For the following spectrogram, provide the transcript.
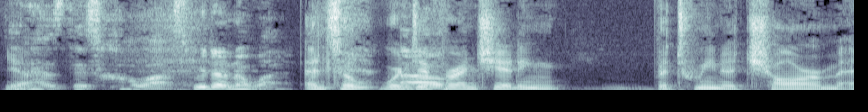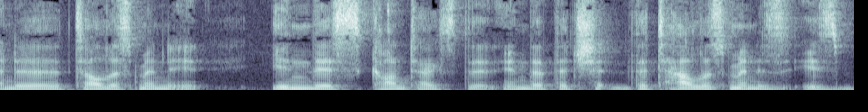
Yeah. It has this khawas. We don't know why. And so we're uh, differentiating between a charm and a talisman in this context, in that the, the talisman is, is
